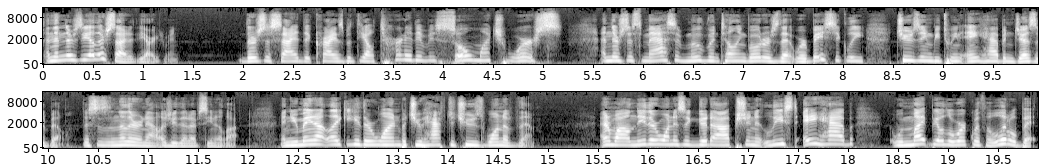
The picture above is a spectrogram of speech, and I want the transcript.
And then there's the other side of the argument. There's a side that cries, but the alternative is so much worse. And there's this massive movement telling voters that we're basically choosing between Ahab and Jezebel. This is another analogy that I've seen a lot. And you may not like either one, but you have to choose one of them. And while neither one is a good option, at least Ahab we might be able to work with a little bit.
